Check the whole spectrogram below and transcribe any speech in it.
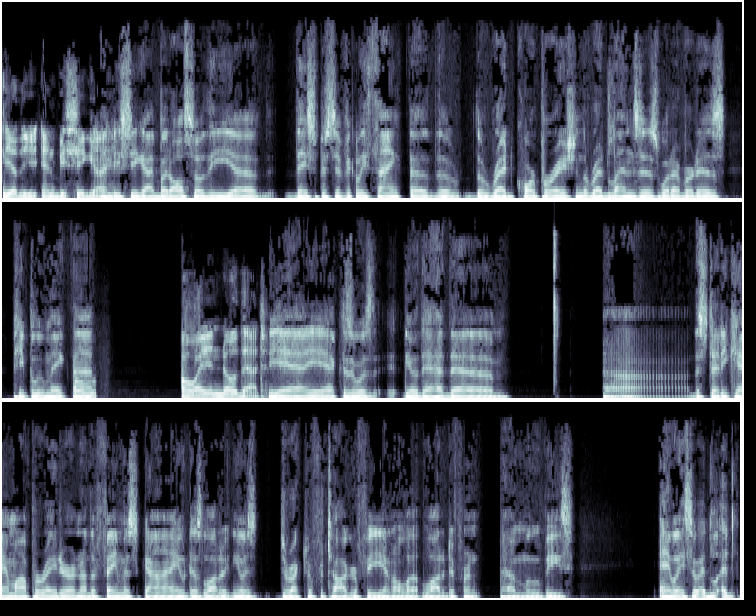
Yeah, the NBC guy. NBC guy, but also the uh, they specifically thank the the the Red Corporation, the Red Lenses, whatever it is, people who make that. Oh, I didn't know that. Yeah, yeah, because it was you know they had the uh, the Steadicam operator, another famous guy who does a lot of you know is director of photography and a lot, a lot of different uh, movies. Anyway, so it, it,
